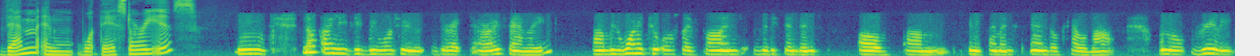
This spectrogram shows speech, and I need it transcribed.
them and what their story is? Mm. Not only did we want to direct our own family, um, we wanted to also find the descendants of um, Jimmy Clements and of Harold Marsh. We were really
